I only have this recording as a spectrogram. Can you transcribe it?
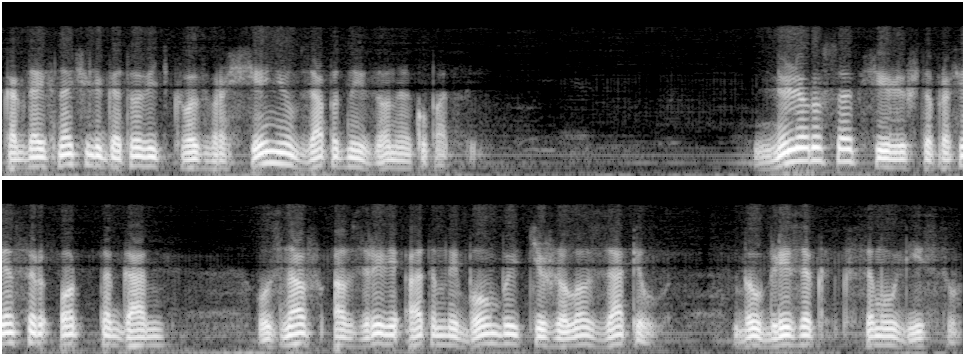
когда их начали готовить к возвращению в западные зоны оккупации. Мюллеру сообщили, что профессор Отто Ган, узнав о взрыве атомной бомбы, тяжело запил, был близок к самоубийству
